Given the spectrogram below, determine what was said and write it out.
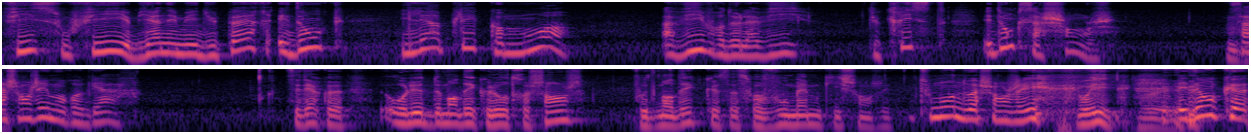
fils ou fille bien-aimé du Père, et donc il est appelé comme moi à vivre de la vie du Christ, et donc ça change. Ça a mhm. changé mon regard. C'est-à-dire qu'au lieu de demander que l'autre change, vous demandez que ce soit vous-même qui changez. Tout le monde doit changer. Oui. et donc, euh,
